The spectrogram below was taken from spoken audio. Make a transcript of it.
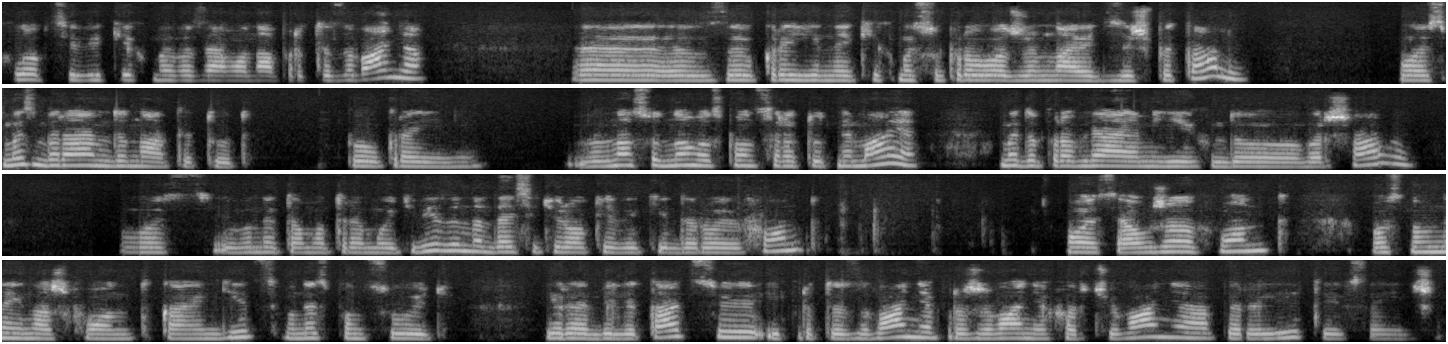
хлопців, яких ми веземо на протезування з України, яких ми супроводжуємо навіть зі шпиталю. Ось ми збираємо донати тут по Україні. В нас одного спонсора тут немає. Ми доправляємо їх до Варшави. Ось і вони там отримують візи на 10 років, які дарує фонд. Ось, а вже фонд, основний наш фонд КНДІЦ, вони спонсують і реабілітацію, і протезування, проживання, харчування, переліти і все інше.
